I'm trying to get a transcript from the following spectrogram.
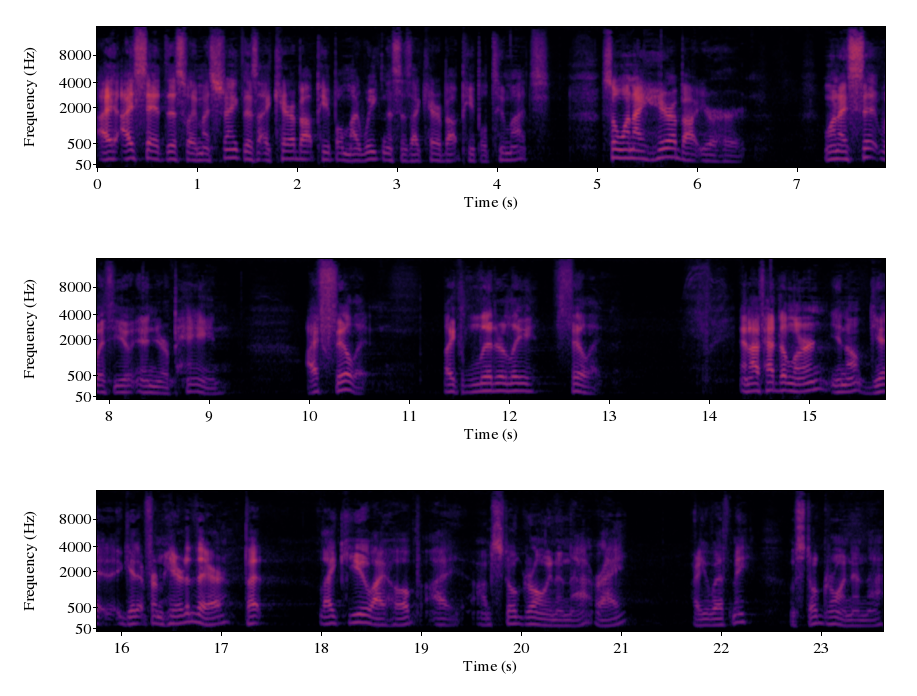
I, I, say it this way my strength is I care about people. My weakness is I care about people too much. So when I hear about your hurt, when I sit with you in your pain, I feel it. Like literally feel it. And I've had to learn, you know, get, get it from here to there. But like you, I hope, I, I'm still growing in that, right? Are you with me? I'm still growing in that.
